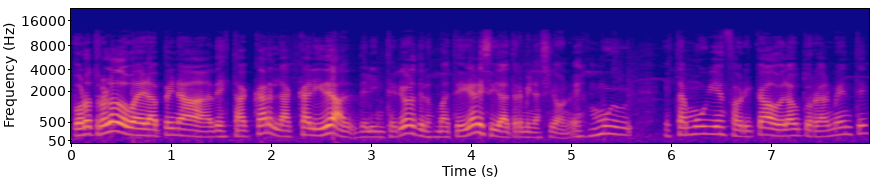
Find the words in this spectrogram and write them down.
Por otro lado, vale la pena destacar la calidad del interior, de los materiales y de la terminación. Está muy bien fabricado el auto realmente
